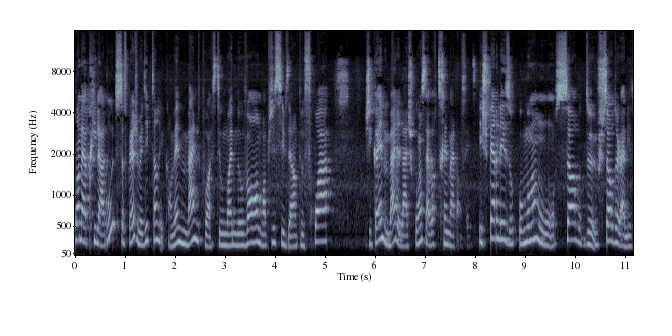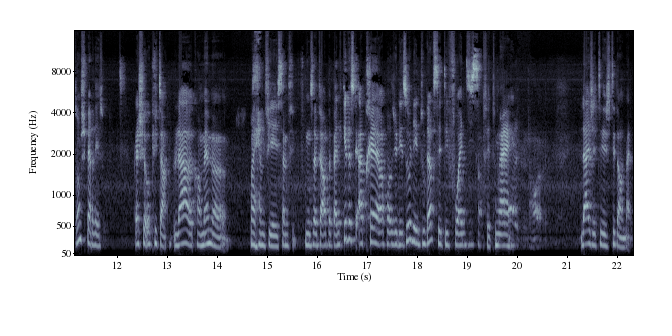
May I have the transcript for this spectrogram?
On a pris la route, sauf que là, je me dis, putain, j'ai quand même mal, quoi. C'était au mois de novembre, en plus, il faisait un peu froid. J'ai quand même mal, là, je commence à avoir très mal, en fait. Et je perds les os. Au moment où on sort de, je sors de la maison, je perds les os. Là, je fais, oh putain, là, euh, quand même, euh, Ouais. ça me fait, ça me me un peu paniquer parce qu'après avoir perdu les os, les douleurs, c'était x 10, en fait. Ouais. Genre, Là, j'étais, j'étais dans le mal.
